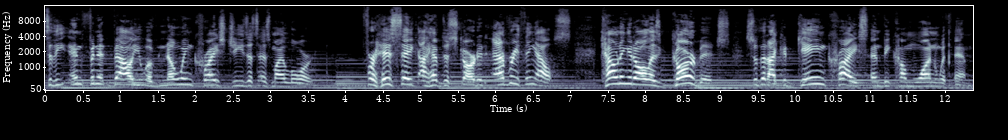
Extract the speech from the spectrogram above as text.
to the infinite value of knowing Christ Jesus as my Lord. For his sake, I have discarded everything else, counting it all as garbage so that I could gain Christ and become one with him.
